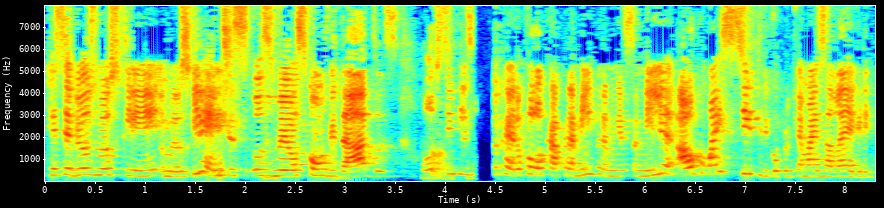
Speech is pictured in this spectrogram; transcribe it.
receber os meus clientes, os meus clientes, os meus convidados, ou simplesmente eu quero colocar para mim, para minha família, algo mais cítrico, porque é mais alegre.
